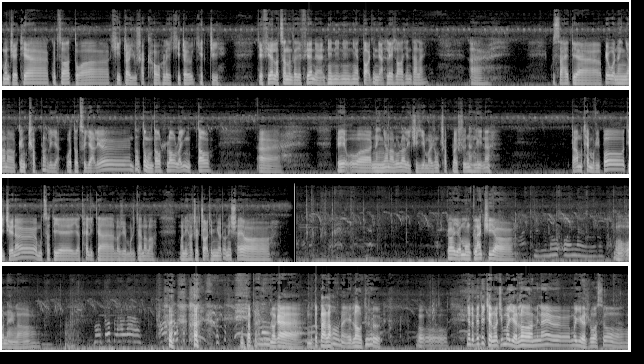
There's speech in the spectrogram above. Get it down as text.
muốn chơi theo cột gió tua khi trời dù sao khâu hay khi trời chết chi chế phía là sân ta chế phía nè nè nè nè nè tọt trên nè lê, lo trên ta lấy à cú sai thì à, bé quân hàng nhỏ nó căng chập là lì ạ? Và tọt suy giả lì tao tung tao lâu lấy tao. À bé quân à, nhỏ nó lúc là lì chỉ gì mà rong chập là suy năng lì nè đó một thay một vị bố thì chế nó, một sao thì giờ thay lì cha là gì, một lì cha nó là mà lì họ cho chọn thêm nhiều đó nên sẽ có giờ mong lá chi à? Mong ôn mong nàng là mong tốt la la. Một tập lá luôn nó cả một tập lá lâu này lâu từ nhưng mà biết tới chừng nó chúng bây giờ lo mình nói bây giờ lo số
